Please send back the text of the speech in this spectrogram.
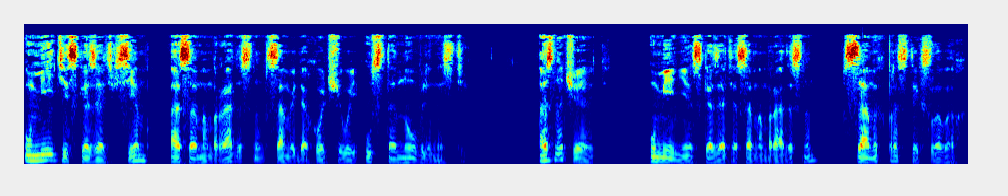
Умейте сказать всем о самом радостном, самой доходчивой установленности. Означает умение сказать о самом радостном в самых простых словах,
